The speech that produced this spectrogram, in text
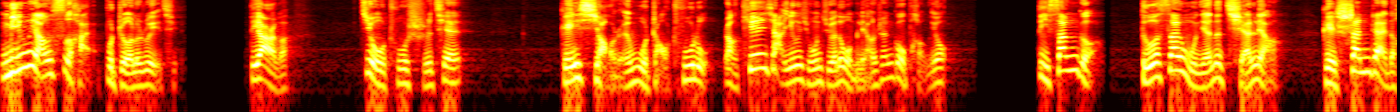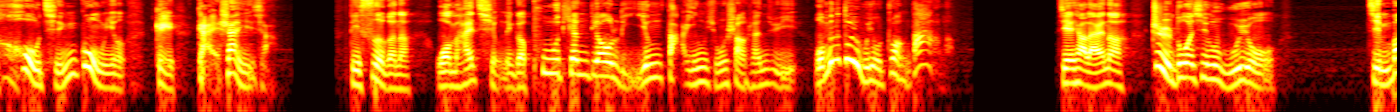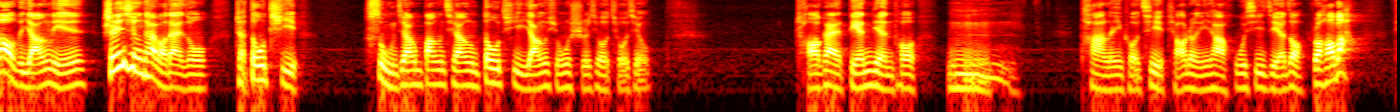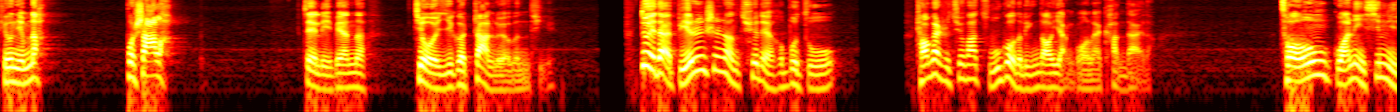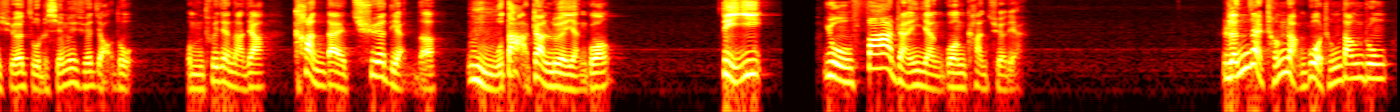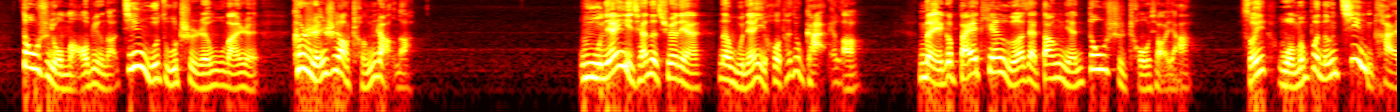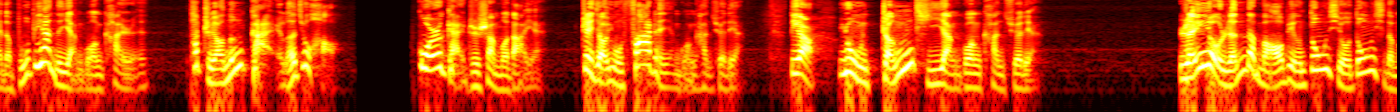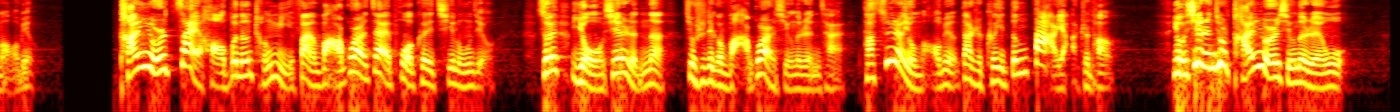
名扬四海，不折了锐气；第二个，救出石迁，给小人物找出路，让天下英雄觉得我们梁山够朋友；第三个，得三五年的钱粮。”给山寨的后勤供应给改善一下。第四个呢，我们还请那个扑天雕李应大英雄上山聚义，我们的队伍又壮大了。接下来呢，智多星吴用、锦豹子杨林、神行太保戴宗，这都替宋江帮腔，都替杨雄石秀求情。晁盖点点头，嗯，叹了一口气，调整一下呼吸节奏，说：“好吧，听你们的。”不杀了。这里边呢，就有一个战略问题：对待别人身上的缺点和不足，晁盖是缺乏足够的领导眼光来看待的。从管理心理学、组织行为学角度，我们推荐大家看待缺点的五大战略眼光。第一，用发展眼光看缺点。人在成长过程当中都是有毛病的，金无足赤，人无完人。可是人是要成长的。五年以前的缺点，那五年以后他就改了。每个白天鹅在当年都是丑小鸭，所以我们不能静态的、不变的眼光看人，他只要能改了就好。过而改之，善莫大焉。这叫用发展眼光看缺点。第二，用整体眼光看缺点。人有人的毛病，东西有东西的毛病。痰盂儿再好不能盛米饭，瓦罐再破可以沏龙井。所以有些人呢，就是这个瓦罐型的人才，他虽然有毛病，但是可以登大雅之堂；有些人就是痰盂儿型的人物，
